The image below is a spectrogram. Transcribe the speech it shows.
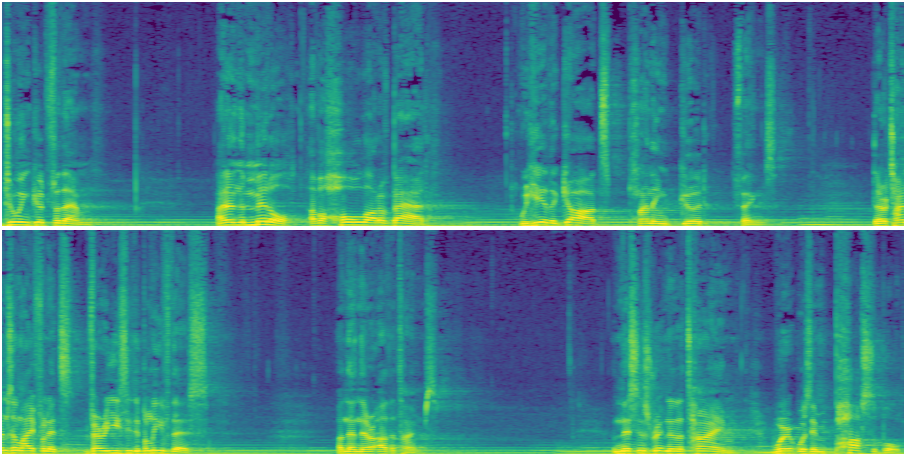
doing good for them. And in the middle of a whole lot of bad, we hear that God's planning good things. There are times in life when it's very easy to believe this, and then there are other times. And this is written in a time where it was impossible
